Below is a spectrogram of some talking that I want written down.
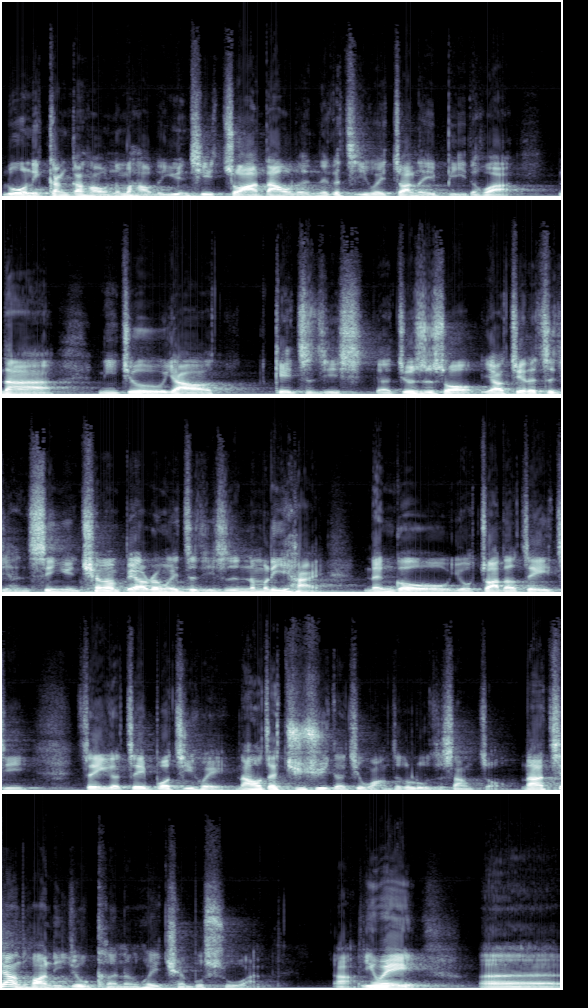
如果你刚刚好那么好的运气抓到了那个机会赚了一笔的话，那你就要给自己，呃，就是说要觉得自己很幸运，千万不要认为自己是那么厉害，能够有抓到这一机，这个这一波机会，然后再继续的去往这个路子上走。那这样的话，你就可能会全部输完啊，因为。呃，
